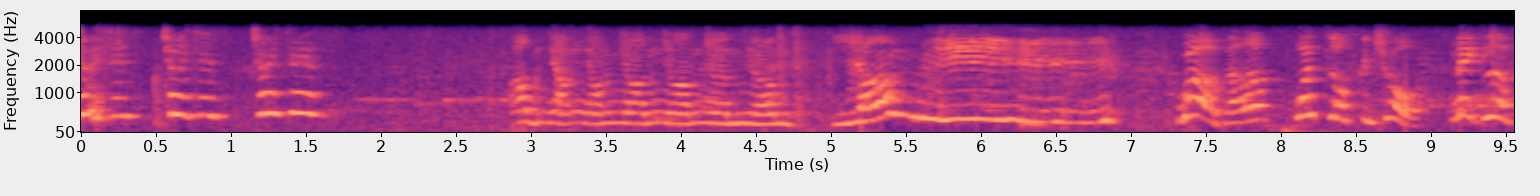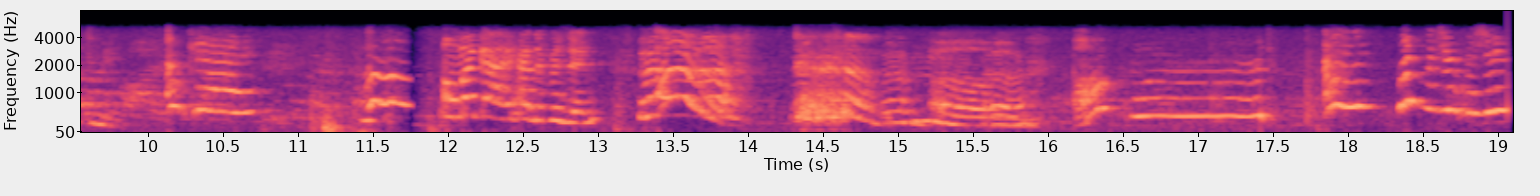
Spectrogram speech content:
Choices, choices, choices. Um, yum, yum, yum, yum, yum, yum. Yummy! Well, Bella, what's self-control? Make love to me. Okay. Oh, Oh my god, I had a vision. Ah! um, awkward. Alice, what was your vision?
